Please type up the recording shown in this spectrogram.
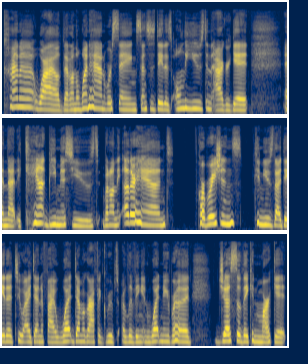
kind of wild that on the one hand, we're saying census data is only used in the aggregate and that it can't be misused. But on the other hand, corporations can use that data to identify what demographic groups are living in what neighborhood just so they can market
